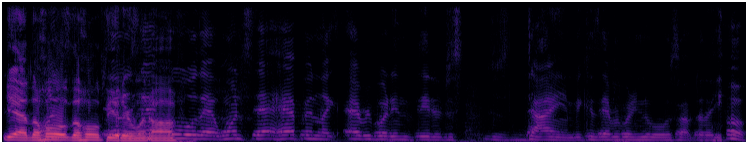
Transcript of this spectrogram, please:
Yeah, the whole the whole theater went that off. Cool that once that happened, like everybody in the theater just just dying because everybody knew what was up. They're like, yo,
